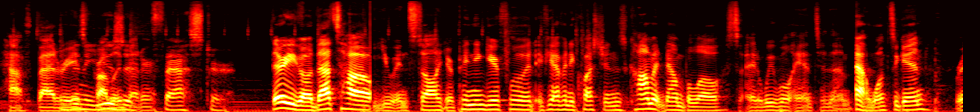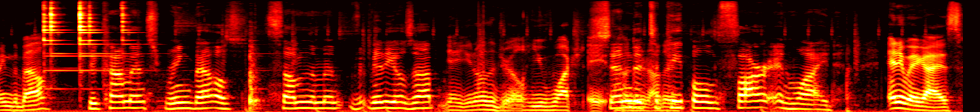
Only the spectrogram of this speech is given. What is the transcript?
half battery is probably better. faster. There you go. That's how you install your pinion gear fluid. If you have any questions, comment down below and we will answer them. Yeah, once again, ring the bell. Do comments, ring bells, thumb the videos up, Yeah, you know the drill. You've watched 800 send it to other... people far and wide. Anyway, guys,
